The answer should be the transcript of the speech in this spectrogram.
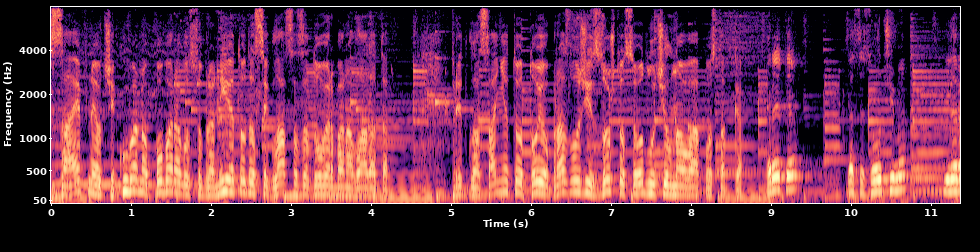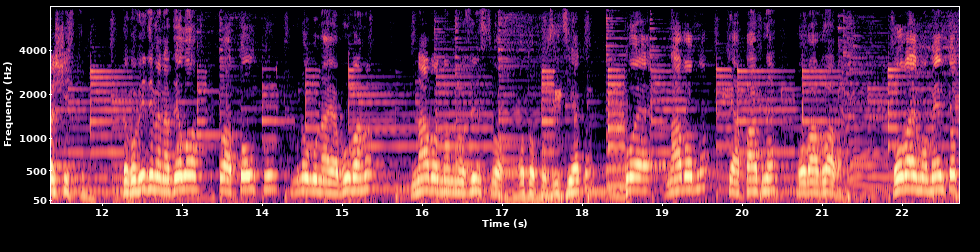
Заев неочекувано побара во собранието да се гласа за доверба на владата. Пред гласањето тој образложи зошто се одлучил на оваа постапка. Ред е да се соочиме и да расчистиме. Да го видиме на дело тоа толку многу најавувано наводно мнозинство од опозицијата, кое наводно ќе ја падне оваа влада. Ова е моментот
